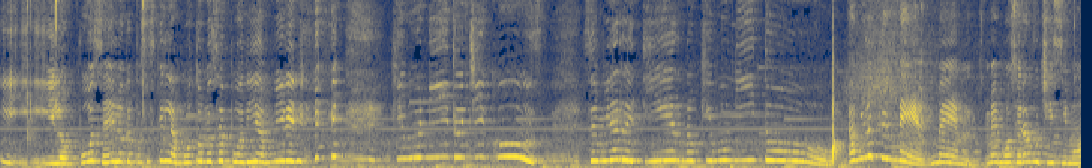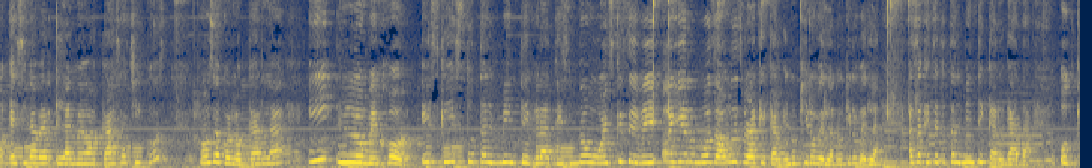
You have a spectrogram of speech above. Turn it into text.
y, y, lo puse. Lo que pasa es que la moto no se podía. Miren. Se mira retierno, qué bonito. A mí lo que me, me, me emociona muchísimo es ir a ver la nueva casa, chicos. Vamos a colocarla y lo mejor es que es totalmente gratis. No, es que se ve, ay, hermosa. Vamos a esperar a que cargue. No quiero verla, no quiero verla. Hasta que esté totalmente cargada. Ok.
